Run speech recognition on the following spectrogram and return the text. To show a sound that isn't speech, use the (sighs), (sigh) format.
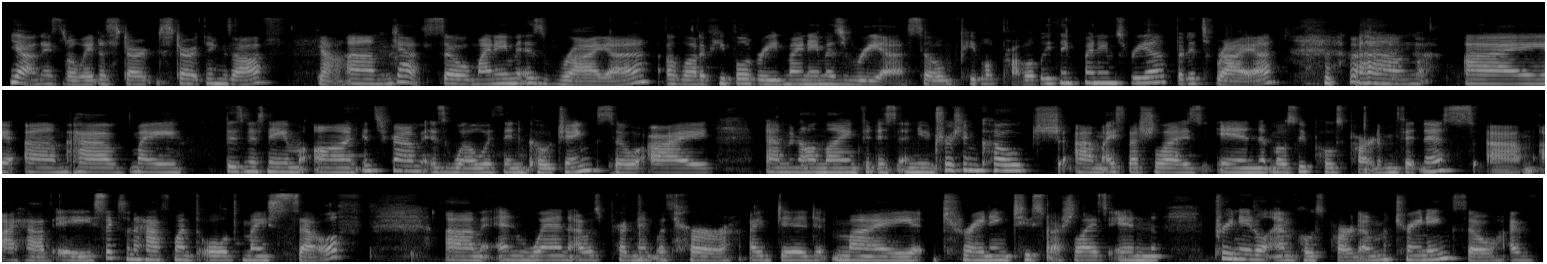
Yeah, nice little way to start start things off. yeah. Um, yeah, so my name is Raya. A lot of people read my name as Ria, so people probably think my name's Ria, but it's Raya. (laughs) um, I um, have my business name on Instagram as well within coaching. So I am an online fitness and nutrition coach. Um, I specialize in mostly postpartum fitness. Um, I have a six and a half month old myself. Um, and when I was pregnant with her, I did my training to specialize in prenatal and postpartum training. So I've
